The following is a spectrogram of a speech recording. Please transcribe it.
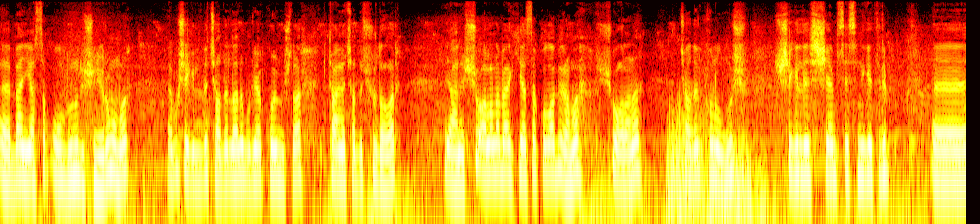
e, ben yasak olduğunu düşünüyorum ama e, bu şekilde çadırlarını buraya koymuşlar. Bir tane çadır şurada var. Yani şu alana belki yasak olabilir ama şu alana çadır konulmuş. Şu şekilde şemsiyesini getirip e,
